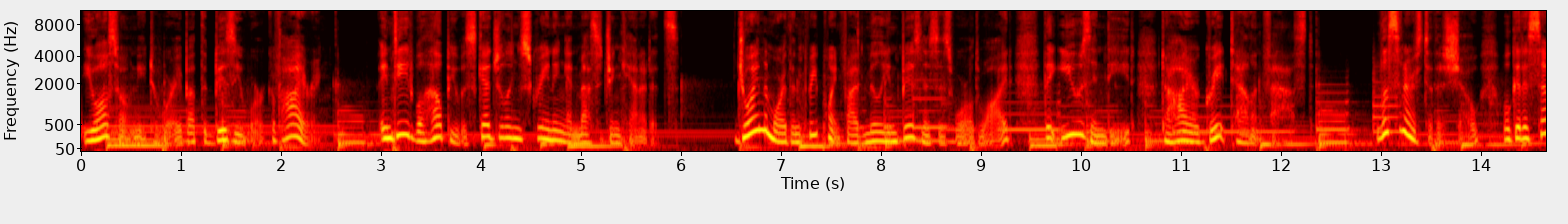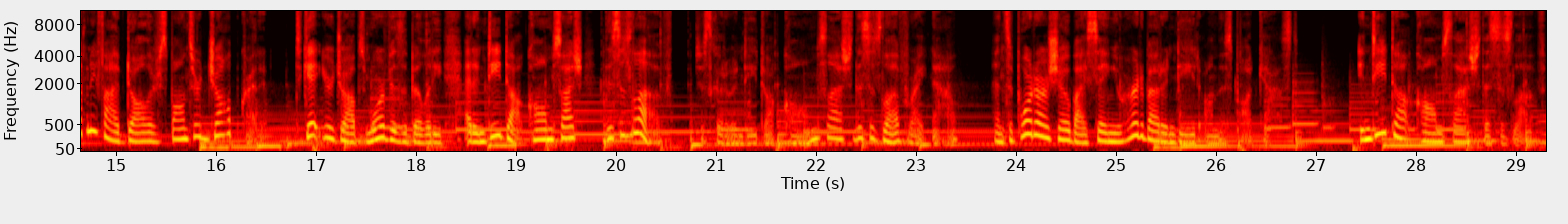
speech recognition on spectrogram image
You also need to worry about the busy work of hiring. Indeed will help you with scheduling, screening, and messaging candidates. Join the more than 3.5 million businesses worldwide that use Indeed to hire great talent fast. Listeners to this show will get a $75 sponsored job credit to get your jobs more visibility at Indeed.com slash This Is Love. Just go to Indeed.com slash This Is Love right now and support our show by saying you heard about Indeed on this podcast. Indeed.com slash This Is Love.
